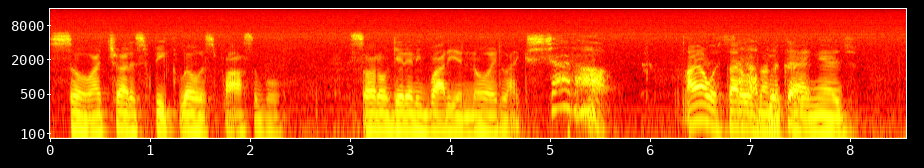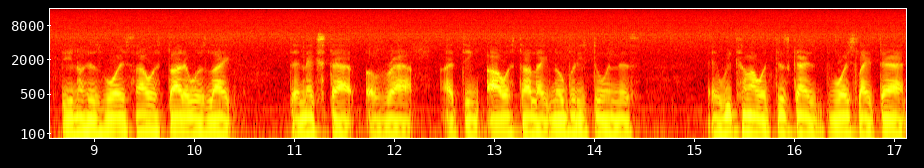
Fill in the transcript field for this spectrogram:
So I try to speak low as possible so I don't get anybody annoyed like, shut up. I always thought it was on the with that. cutting edge. You know, his voice, I always thought it was like the next step of rap. I think, I always thought like nobody's doing this. And we come out with this guy's voice like that,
